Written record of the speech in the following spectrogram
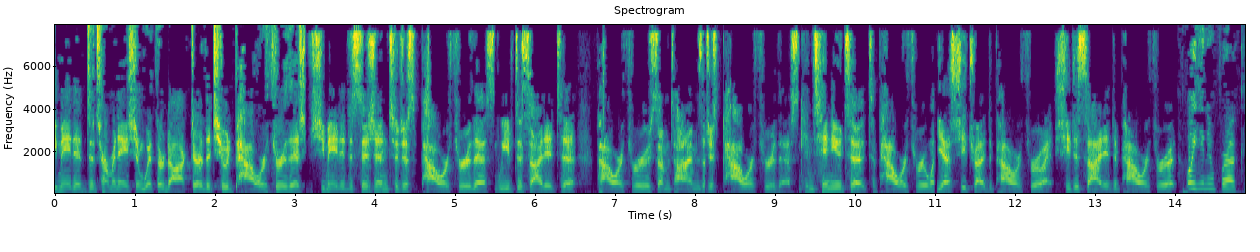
She made a determination with her doctor that she would power through this. She made a decision to just power through this. We've decided to power through sometimes, just power through this. Continue to, to power through. Yes, she tried to power through it. She decided to power through it. Well, you know, Brooke,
